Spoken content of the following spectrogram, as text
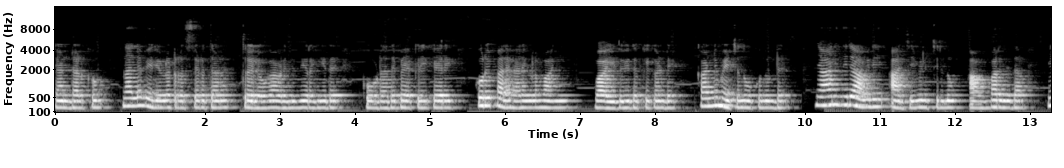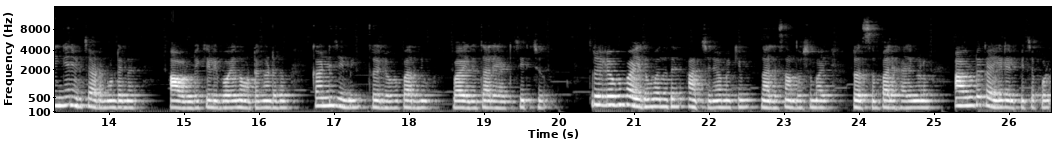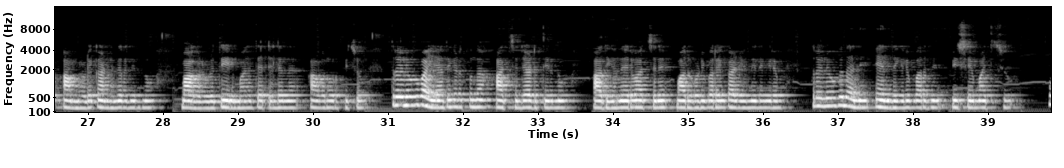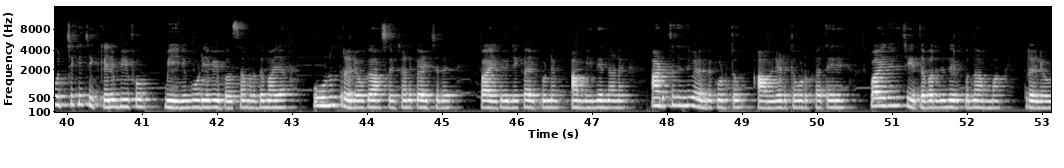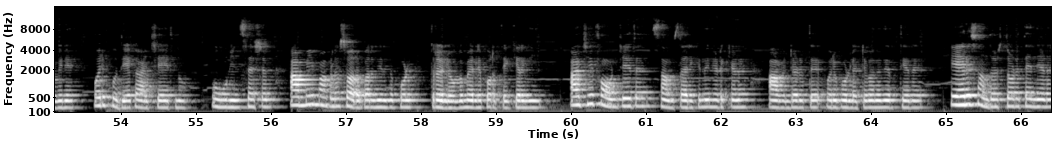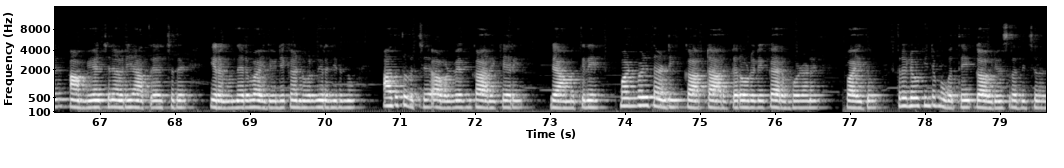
രണ്ടാൾക്കും നല്ല വിലയുള്ള ഡ്രസ്സ് എടുത്താണ് ത്രിലോക അവിടെ നിന്ന് ഇറങ്ങിയത്. കൂടാതെ ബേക്കറി കയറി കുറേ പലഹാരങ്ങളും വാങ്ങി. വൈദ്യു ഇതൊക്കെ കണ്ട് കണ്ണു മേടിച്ച് നോക്കുന്നുണ്ട്. ഞാൻ ഇന്ന് രാവിലെ അജയ് വിളിച്ചിരുന്നു. അവൻ പറഞ്ഞതാ ഇങ്ങനെ ഒരു ചടങ്ങുണ്ടെന്ന്. അവളുടെ കിളിപോയ നോട്ടം കണ്ടതും കണ്ണു ചിമ്മി ത്രിലോക് പറഞ്ഞു വൈദ്യു തലയാട്ടി ചിരിച്ചു. ത്രിലോകം വൈദ്യം വന്നത് അച്ഛനും അമ്മയ്ക്കും നല്ല സന്തോഷമായി. ഡ്രസ്സും പലഹാരങ്ങളും അവരുടെ കയ്യിൽ ഏൽപ്പിച്ചപ്പോൾ അമ്മയുടെ കണ്ണു നിറഞ്ഞിരുന്നു. മകളുടെ തീരുമാനം തെറ്റില്ലെന്ന് അവർ ഉറപ്പിച്ചു. ത്രിലോക് വയ്യാതെ കിടക്കുന്ന അച്ഛന്റെ അടുത്തിരുന്നു. അധികം നേരം അച്ഛന് മറുപടി പറയാൻ കഴിയുന്നില്ലെങ്കിലും ത്രിലോക് തന്നെ എന്തെങ്കിലും പറഞ്ഞ് വിഷയം മാറ്റിച്ചു. ഉച്ചയ്ക്ക് ചിക്കനും ബീഫും മീനും കൂടിയ വിഭവസമൃദ്ധമായ ഊണും ത്രിലോക ആസ്വദിച്ചാണ് കഴിച്ചത്. വൈദുവിന്റെ കൈപ്പുണ്യം അമ്മയിൽ നിന്നാണ്. അടുത്തു നിന്ന് വിളമ്പിക്കൊടുത്തും അവനെടുത്തു കൊടുക്കാത്തതിന് വൈദുവിന് ചീത്ത പറഞ്ഞു നിൽക്കുന്ന അമ്മ ത്രിലോകിന് ഒരു പുതിയ കാഴ്ചയായിരുന്നു. ഊണിന് ശേഷം അമ്മയും മകളും സ്വറ പറഞ്ഞിരുന്നപ്പോൾ ത്രിലോകം മെല്ലെ പുറത്തേക്ക് ഇറങ്ങി. അജയ് ഫോൺ ചെയ്ത് സംസാരിക്കുന്നതിനിടയ്ക്കാണ് അവന്റെ അടുത്ത് ഒരു ബുള്ളറ്റ് വന്ന് നിർത്തിയത്. ഏറെ സന്തോഷത്തോടെ തന്നെയാണ് അമ്മയും അച്ഛനും അവരെ യാത്ര അയച്ചത് ഇറങ്ങുന്നേരം വൈദ്യുവിന്റെ കണ്ണുകൾ നിറഞ്ഞിരുന്നു. അത് തുടച്ച് അവൾ വേഗം കാറിൽ കയറി. ഗ്രാമത്തിലെ മൺവഴി താണ്ടി കാർ ടാറിട്ട റോഡിലേക്ക് കയറുമ്പോഴാണ് വൈദു ത്രിലോകിന്റെ മുഖത്തെ ഗൗരവം ശ്രദ്ധിച്ചത്.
